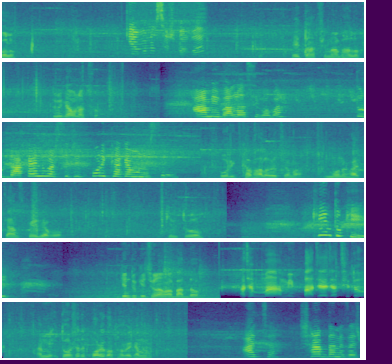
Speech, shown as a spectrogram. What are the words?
বলো। কেমন আছিস বাবা? এই তো আছি মা ভালো। তুমি কেমন আছো? আমি ভালো আছি বাবা। তোর ঢাকা ইউনিভার্সিটির পরীক্ষা কেমন হয়েছে? পরীক্ষা ভালো হয়েছে মা। মনে হয় চান্স পেয়ে যাব। কিন্তু কিন্তু কি? কিন্তু কিছু না মা বাদ দাও। আচ্ছা মা আমি বাজারে যাচ্ছি তো। আমি তোমার সাথে পরে কথা হবে কেমন? আচ্ছা সাবধানে যাস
